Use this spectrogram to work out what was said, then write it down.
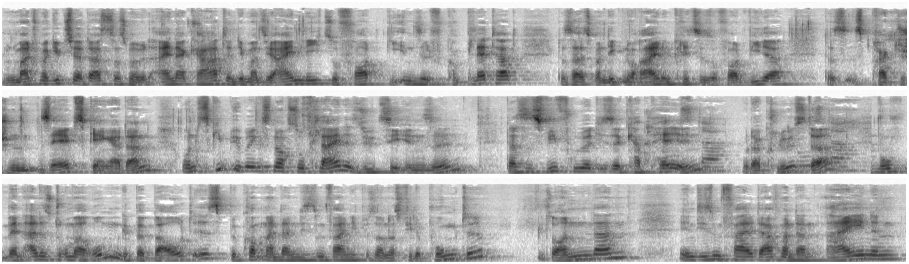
Und manchmal gibt es ja das, dass man mit einer Karte, indem man sie einlegt, sofort die Insel komplett hat. Das heißt, man legt nur rein und kriegt sie sofort wieder. Das ist praktisch ein Selbstgänger dann. Und es gibt übrigens noch so kleine Südseeinseln. Das ist wie früher diese Kapellen Klöster. oder Klöster, Kloster. wo, wenn alles drumherum bebaut ist, bekommt man dann in diesem Fall nicht besonders viele Punkte, sondern in diesem Fall darf man dann einen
